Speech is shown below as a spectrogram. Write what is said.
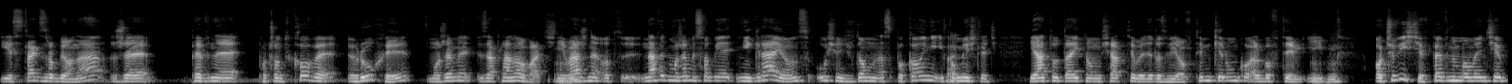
jest tak zrobiona, że pewne początkowe ruchy możemy zaplanować. Mhm. Nieważne, od, nawet możemy sobie nie grając usiąść w domu na spokojnie i Tak. pomyśleć, ja tutaj tą siatkę będę rozwijał w tym kierunku albo w tym. I Mhm. oczywiście w pewnym momencie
